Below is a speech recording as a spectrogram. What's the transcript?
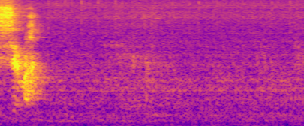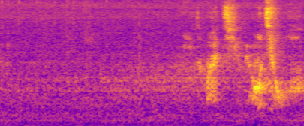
是吗？你他妈还挺了解我。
